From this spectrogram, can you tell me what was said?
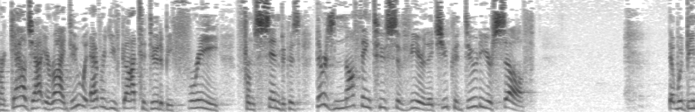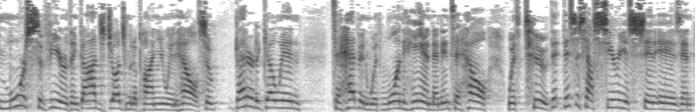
or gouge out your eye. Do whatever you've got to do to be free from sin because there is nothing too severe that you could do to yourself that would be more severe than God's judgment upon you in hell. So better to go in to heaven with one hand and into hell with two. This is how serious sin is and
